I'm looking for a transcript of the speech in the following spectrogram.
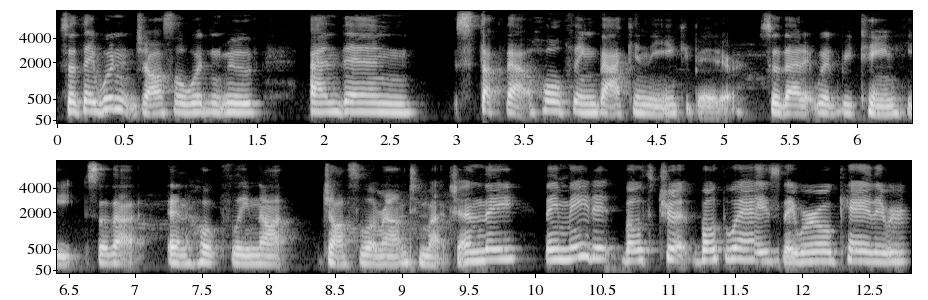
so that they wouldn't jostle, wouldn't move and then stuck that whole thing back in the incubator so that it would retain heat so that and hopefully not jostle around too much. And they they made it both trip both ways. They were okay. They were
